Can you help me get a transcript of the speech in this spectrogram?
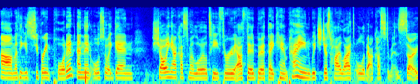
um, i think is super important. And then also again showing our customer loyalty through our third birthday campaign which just highlights all of our customers so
